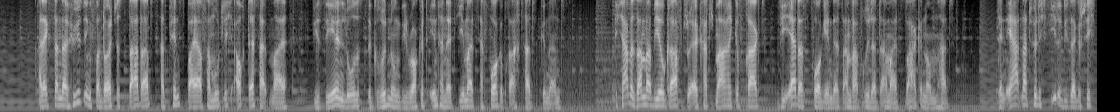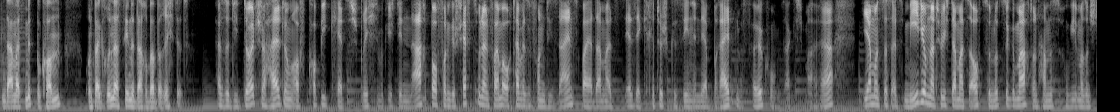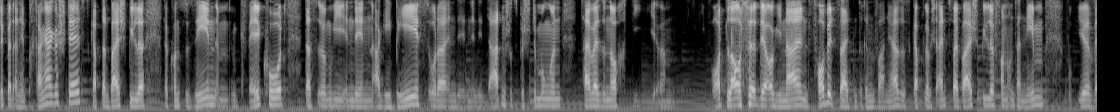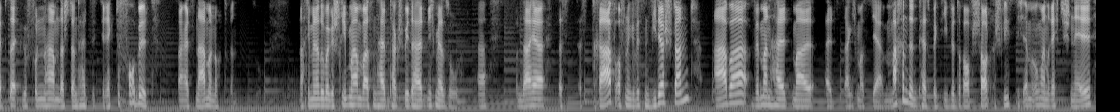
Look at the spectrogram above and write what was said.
Alexander Hüsing von Deutsche Startups hat Pinspire vermutlich auch deshalb mal die seelenloseste Gründung, die Rocket Internet jemals hervorgebracht hat, genannt. Ich habe Samba-Biograf Joel Kaczmarek gefragt, wie er das Vorgehen der Samba-Brüder damals wahrgenommen hat. Denn er hat natürlich viele dieser Geschichten damals mitbekommen und bei Gründerszene darüber berichtet. Also die deutsche Haltung auf Copycats, sprich wirklich den Nachbau von Geschäftsmodellen, vor allem auch teilweise von Designs, war ja damals sehr, sehr kritisch gesehen in der breiten Bevölkerung, sag ich mal. Ja. Wir haben uns das als Medium natürlich damals auch zunutze gemacht und haben es irgendwie immer so ein Stück weit an den Pranger gestellt. Es gab dann Beispiele, da konntest du sehen im, im Quellcode, dass irgendwie in den AGBs oder in den, in den Datenschutzbestimmungen teilweise noch die ähm, Wortlaute der originalen Vorbildseiten drin waren. Ja? Also es gab, glaube ich, ein, zwei Beispiele von Unternehmen, wo wir Webseiten gefunden haben, da stand halt das direkte Vorbild sozusagen als Name noch drin. So. Nachdem wir darüber geschrieben haben, war es einen halben Tag später halt nicht mehr so. Ja? Von daher, das, das traf auf einen gewissen Widerstand, aber wenn man halt mal als, sag ich mal, aus der machenden Perspektive drauf schaut, erschließt sich einem irgendwann recht schnell,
